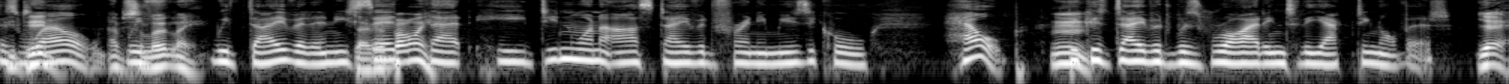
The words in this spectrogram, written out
as well. with- absolutely. With, David. And he David said Bowie. that he didn't want to ask David for any musical help Mm. because David was right into the acting of it. yeah,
